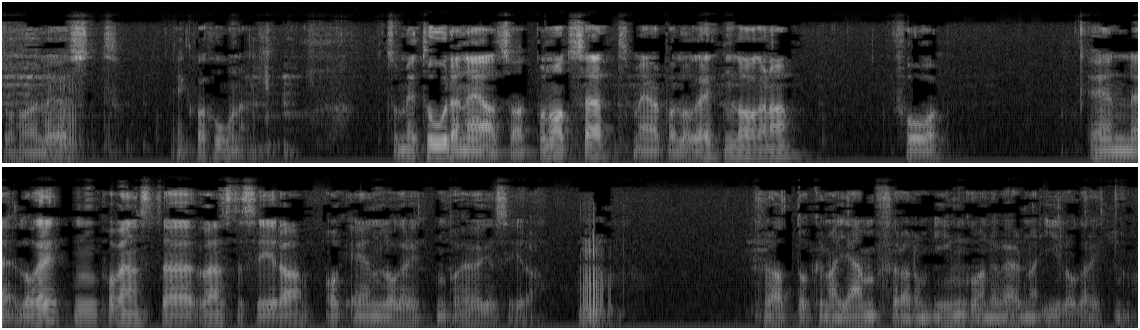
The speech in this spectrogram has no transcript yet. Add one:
Så har jag löst ekvationen. Så metoden är alltså att på något sätt med hjälp av logaritmlagarna få en logaritm på vänster, vänster sida och en logaritm på höger sida. För att då kunna jämföra de ingående värdena i logaritmerna.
